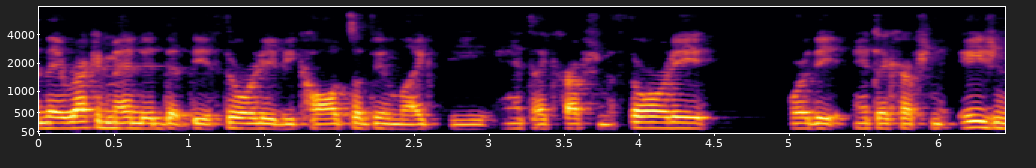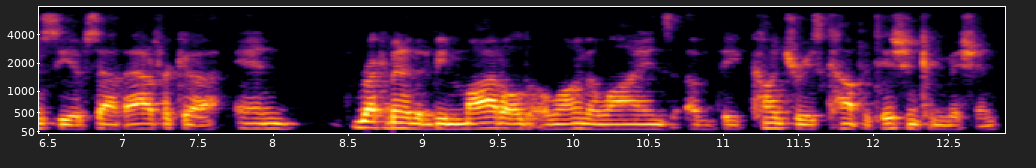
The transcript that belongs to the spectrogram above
And they recommended that the authority be called something like the Anti Corruption Authority or the Anti Corruption Agency of South Africa and recommended that it be modeled along the lines of the country's competition commission.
